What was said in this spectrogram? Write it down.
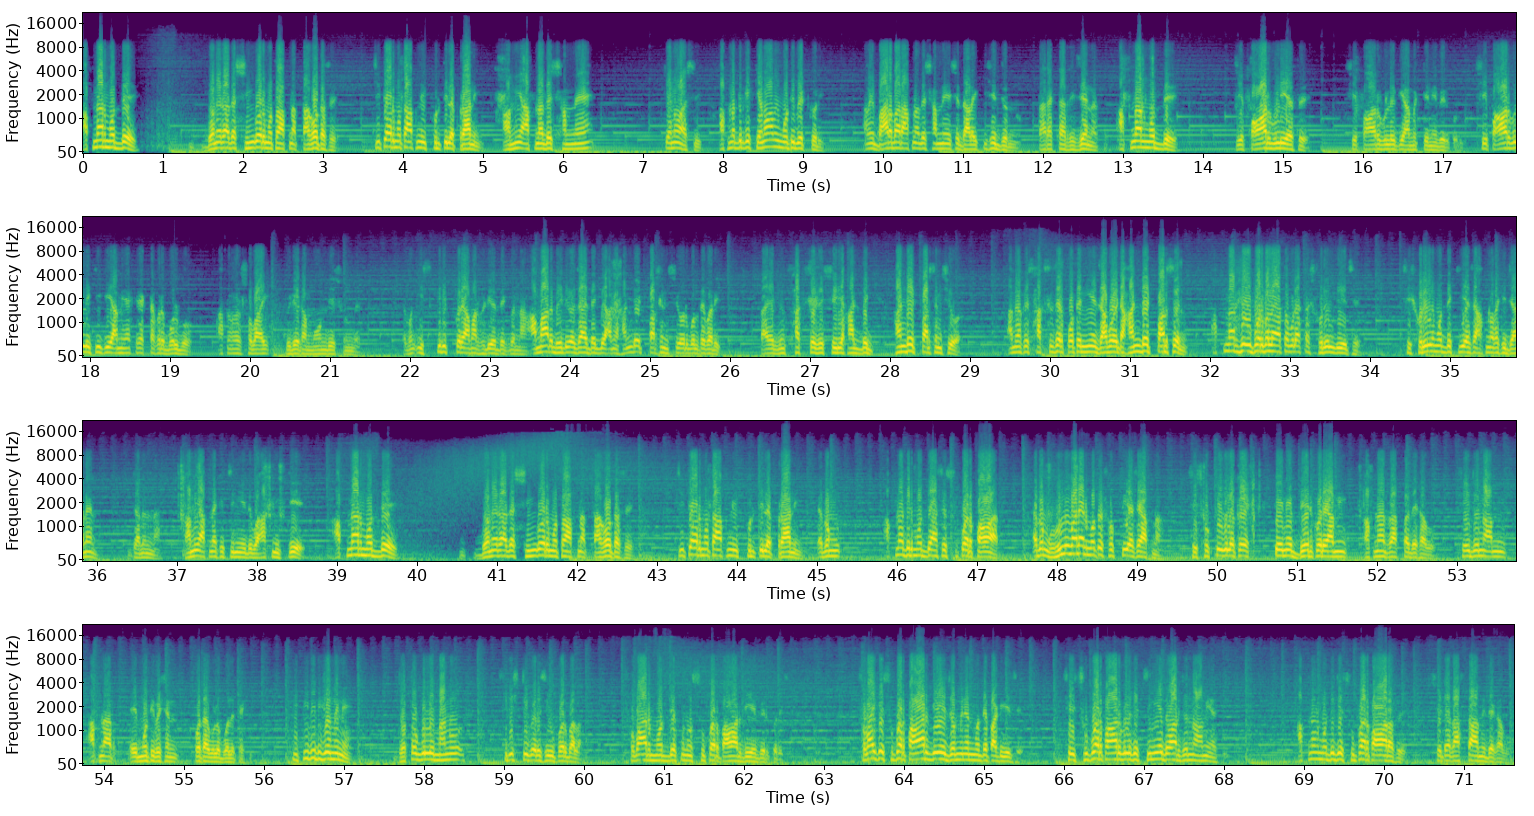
আপনার মধ্যে বনের রাজা সিংহর মতো আপনার তাগত আছে। চিতার মতো আপনি ফুর্তিলে প্রাণী। আমি আপনাদের সামনে কেন আসি? আপনাদেরকে কেন আমি মোটিভেট করি? আমি বারবার আপনাদের সামনে এসে দাঁড়াই কিসের জন্য? তার একটা রিজন আছে। আপনার মধ্যে যে পাওয়ারগুলি আছে সেই পাওয়ারগুলোকে আমি টেনে বের করি। সেই পাওয়ারগুলি কি কি আমি একটা একটা করে বলব? আপনারা সবাই ভিডিওটা মন দিয়ে শুনবেন। এবং স্ক্রিপ্ট করে আমার ভিডিও দেখবেন না। আমার ভিডিও যাই দেখবে আমি হান্ড্রেড পার্সেন্ট শিওর বলতে পারি। তাই একদিন সাকসেসের সিঁড়ি হাঁটবে হান্ড্রেড পার্সেন্ট শিওর আমি ওকে সাকসেসের পথে নিয়ে যাব, এটা হান্ড্রেড পার্সেন্ট আপনার সেই উপরবেলা এত বড় একটা শরীর দিয়েছে। সেই শরীরের মধ্যে কি আছে আপনারা কি জানেন? জানেন না। আমি আপনাকে চিনিয়ে দেবো, আপনি কে? আপনার মধ্যে বনের রাজা সিংহর মতো আপনার তাগত আছে। চিতার মতো আপনি ফুর্তিলে প্রাণী এবং আপনাদের মধ্যে আছে সুপার পাওয়ার এবং হনুমানের মতো শক্তি আছে আপনার। সেই শক্তিগুলোকে টেনে বের করে আমি আপনার রাস্তা দেখাবো। সেই জন্য আমি আপনার এই মোটিভেশন কথাগুলো বলে থাকি। পৃথিবীর জমিনে যতগুলো মানুষ সৃষ্টি করেছে উপরবেলা সবার মধ্যে কোনো সুপার পাওয়ার দিয়ে বের করেছে। সবাইকে সুপার পাওয়ার দিয়ে জমিনের মধ্যে পাঠিয়েছে। সেই সুপার পাওয়ারগুলোকে চিনিয়ে দেওয়ার জন্য আমি আছি। আপনার মধ্যে যে সুপার পাওয়ার আছে, সেটা রাস্তা আমি দেখাবো।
